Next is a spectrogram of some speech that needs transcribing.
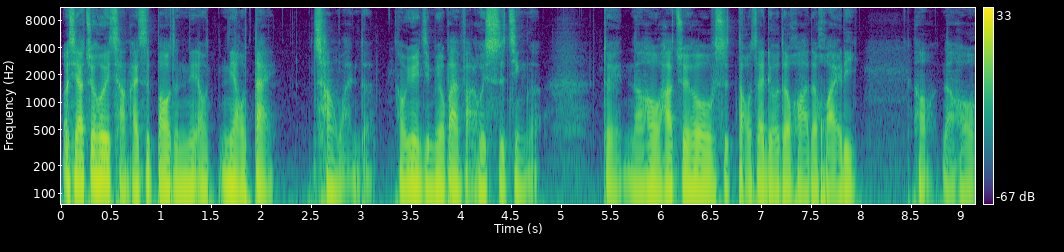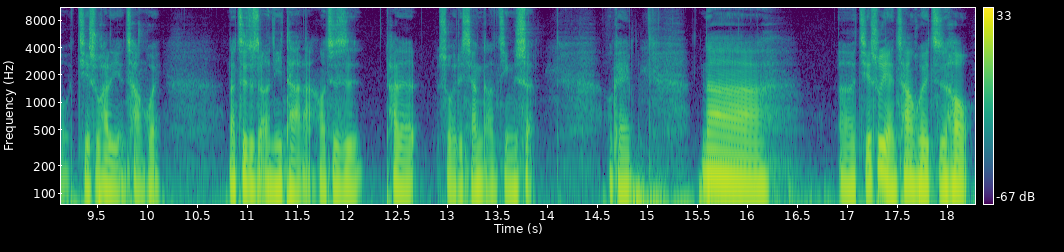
而且他最后一场还是包着尿尿袋唱完的，然后因为已经没有办法了会失禁了，对，然后他最后是倒在刘德华的怀里，好，然后结束他的演唱会。那这就是 Anita 啦，哦，这是他的所谓的香港精神。OK，那呃结束演唱会之后，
